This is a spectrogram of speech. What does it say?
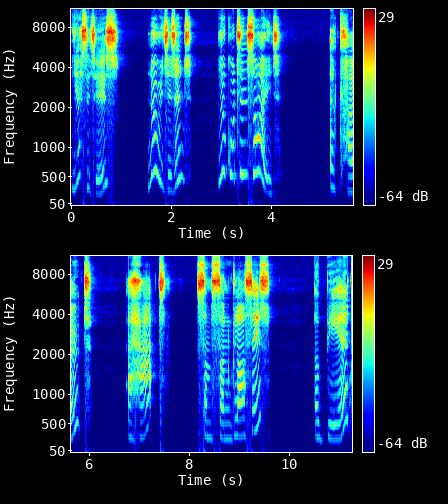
Yes, it is. No, it isn't. Look what's inside. A coat, a hat, some sunglasses, a beard.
